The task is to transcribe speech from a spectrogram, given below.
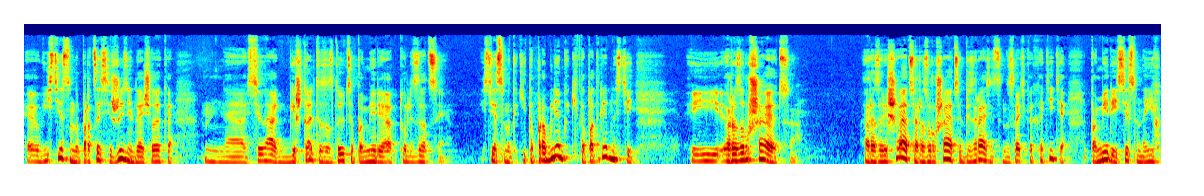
Э, в процессе жизни да, человека э, всегда гештальты создаются по мере актуализации. Естественно, какие-то проблемы, каких-то потребностей и разрушаются – разрешаются, разрушаются, без разницы, называйте как хотите, по мере, естественно, их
